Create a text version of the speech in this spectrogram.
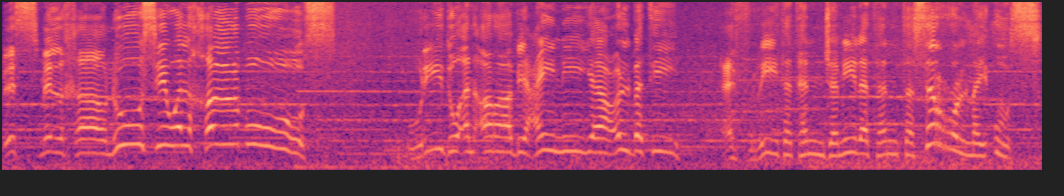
باسم الخانوس والخلبوس. أريد أن أرى بعيني يا علبتي عفريتة جميلة تسر الميؤوس.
